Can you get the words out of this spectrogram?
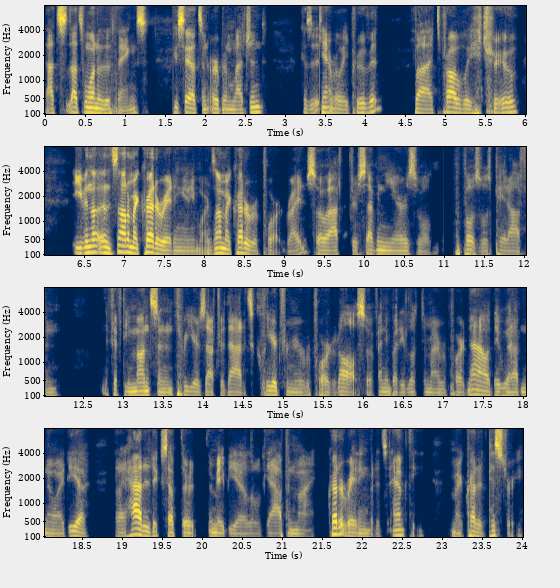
that's that's one of the things. You say that's an urban legend because it can't really prove it but it's probably true. Even though it's not on my credit rating anymore. It's on my credit report right? So after seven years well proposal was paid off in 50 months and three years after that it's cleared from your report at all. So if anybody looked at my report now they would have no idea that i had it except there, there may be a little gap in my credit rating but it's empty my credit history.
